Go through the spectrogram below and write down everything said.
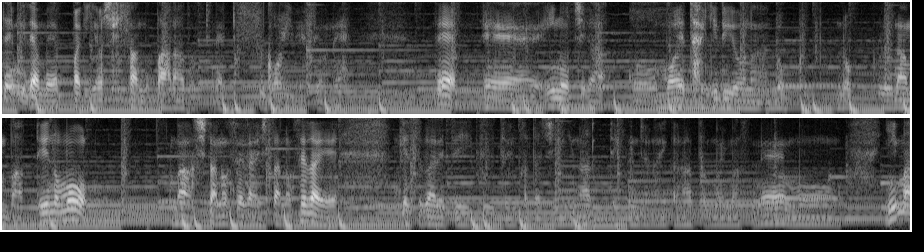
た意味ではやっぱり YOSHIKI さんのバラードっていうのはやっぱすごいですよね。で、えー、命がこう燃えたぎるようなロックロックナンバーっていうのもまあ下の世代下の世代へ受け継がれていくという形になっていくんじゃないかなと思いますねもう今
